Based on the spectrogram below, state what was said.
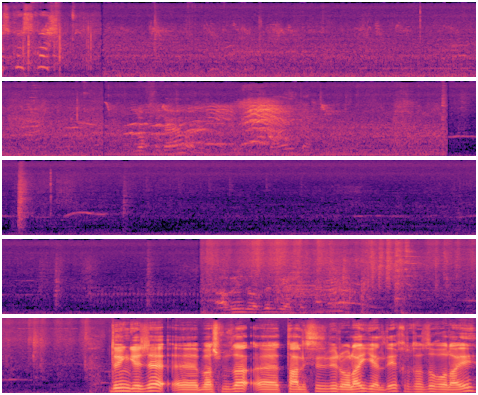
koş koş koş. Dün gece e, başımıza e, talihsiz bir olay geldi. Kırkızlık olayı.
